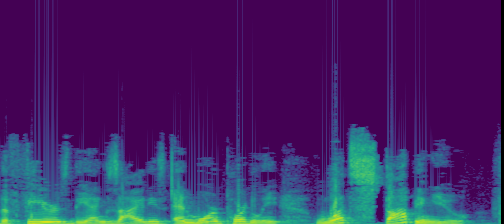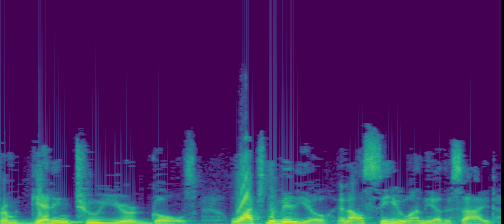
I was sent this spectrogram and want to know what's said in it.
the fears, the anxieties, and more importantly, what's stopping you from getting to your goals. Watch the video, and I'll see you on the other side.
